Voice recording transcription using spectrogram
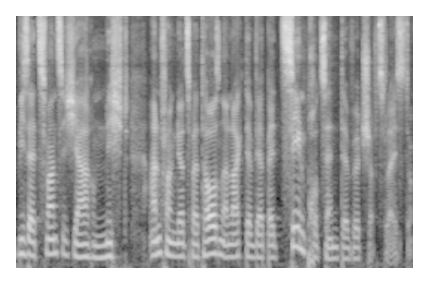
wie seit 20 Jahren nicht. Anfang der 2000er lag der Wert bei 10% der Wirtschaftsleistung.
